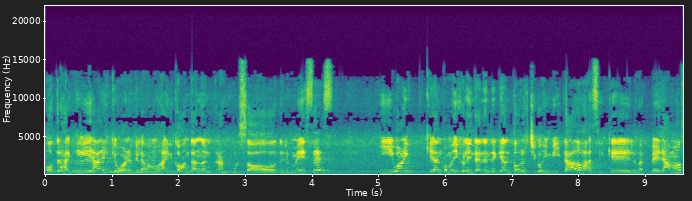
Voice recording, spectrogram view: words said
otras actividades que bueno, que las vamos a ir contando en el transcurso de los meses. Y bueno, quedan, como dijo el intendente, quedan todos los chicos invitados, así que los esperamos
